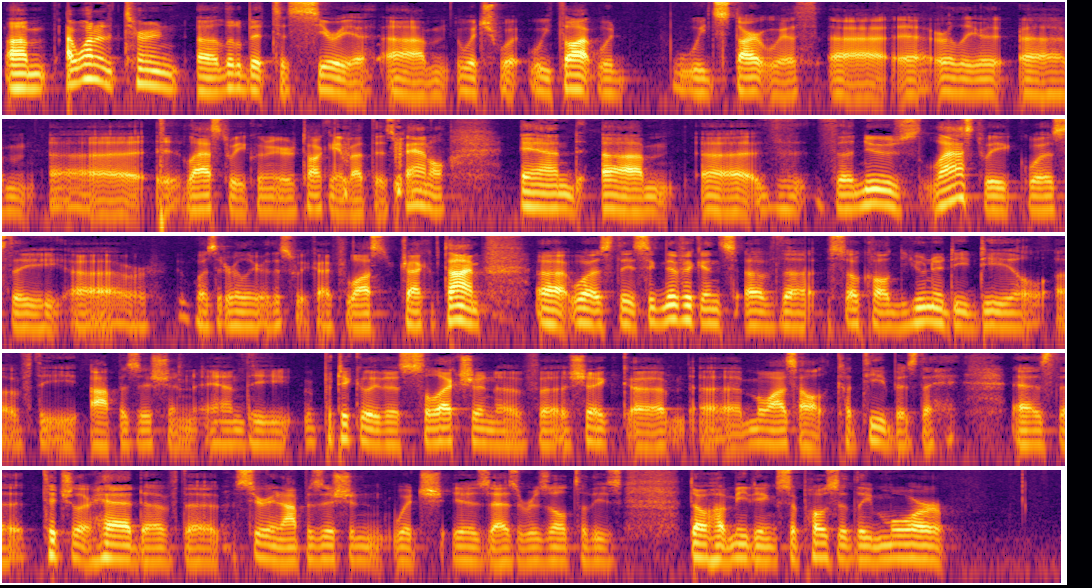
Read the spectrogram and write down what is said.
Um, I wanted to turn a little bit to Syria, um, which w- we thought would we'd start with uh, uh, earlier um, uh, last week when we were talking about this panel. And um, the, the, news last week was the, uh, or was it earlier this week? I've lost track of time. Uh, was the significance of the so-called unity deal of the opposition, and the particularly the selection of uh, Sheikh uh, uh Muaz al Khatib as the as the titular head of the Syrian opposition, which is as a result of these Doha meetings supposedly more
